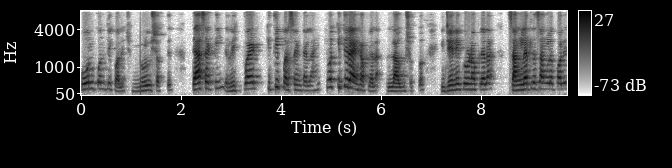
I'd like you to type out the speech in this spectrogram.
कोणकोणते कॉलेज मिळू शकते? त्यासाठी रिक्वायर्ड किती पर्सेंटाईल आहे? किंवा किती रँक आपल्याला लागू शकतो? जेणेकरून आपल्याला चांगल्यातलं चांगलं कॉलेज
